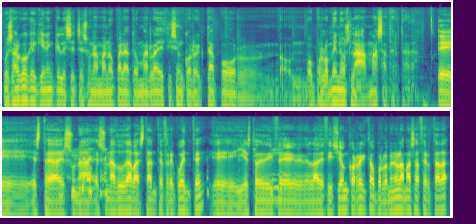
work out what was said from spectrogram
pues algo que quieren que les eches una mano para tomar la decisión correcta por o por lo menos la más acertada. Eh, esta es una, es una duda bastante frecuente eh, y esto de dice la decisión correcta o por lo menos la más acertada.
